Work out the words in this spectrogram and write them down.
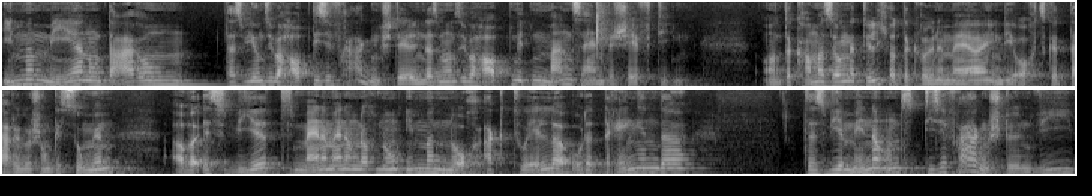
immer mehr nun darum, dass wir uns überhaupt diese Fragen stellen, dass wir uns überhaupt mit dem Mannsein beschäftigen. Und da kann man sagen, natürlich hat der Grönemeyer in die 80er darüber schon gesungen, aber es wird meiner Meinung nach nur immer noch aktueller oder drängender, dass wir Männer uns diese Fragen stellen. Wie,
